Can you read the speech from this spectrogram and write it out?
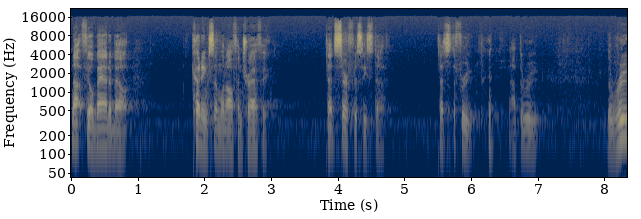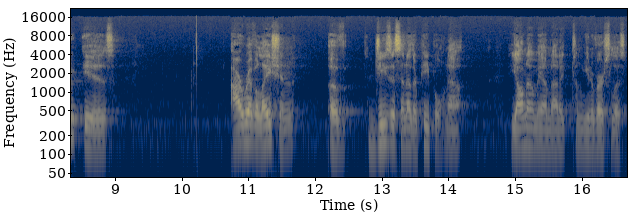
Not feel bad about cutting someone off in traffic. That's surfacey stuff. That's the fruit, not the root. The root is our revelation of Jesus and other people. Now, y'all know me, I'm not a, some universalist,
